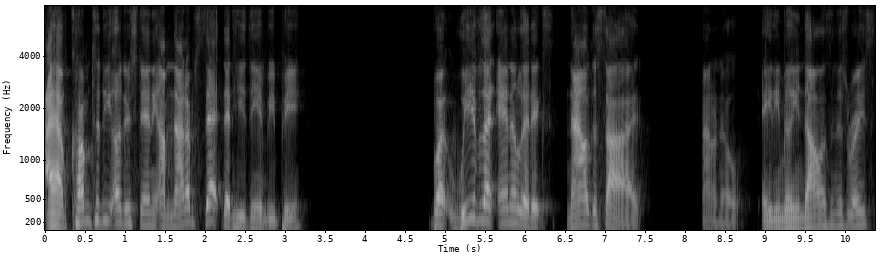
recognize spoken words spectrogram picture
I have come to the understanding. I'm not upset that he's the MVP, but we've let analytics now decide. I don't know, eighty million dollars in this race.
